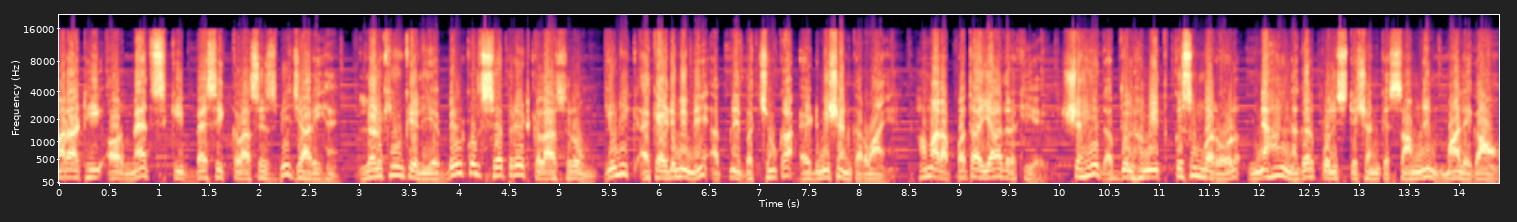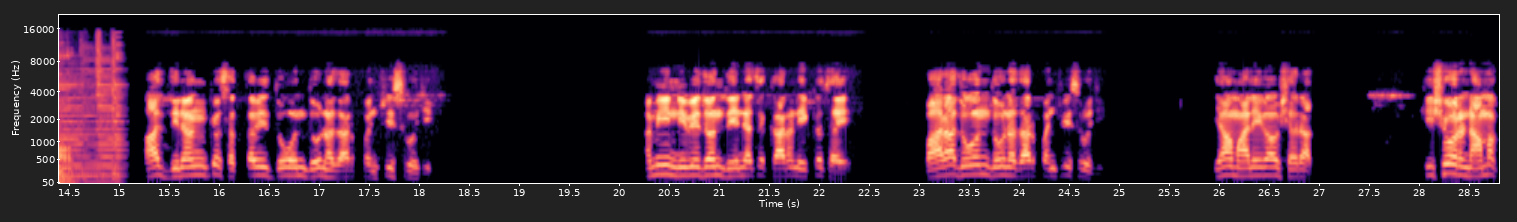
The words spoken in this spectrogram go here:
मराठी और मैथ्स की बेसिक क्लासेस भी जारी हैं। लड़कियों के लिए बिल्कुल सेपरेट क्लासरूम यूनिक एकेडमी में अपने बच्चों का एडमिशन करवाएँ। हमारा पता याद रखिए, शहीद Abdul Hamid Kusumbar road, Nehal Nagar police station के सामने मालेगांव आज दिनांक सत्तावीस दोन दोन हज़ार पंचवीस रोजी आम्ही निवेदन देण्याचं कारण आहे बारा दोन दोन हजार पंचवीस रोजी या मालेगाव शहरात किशोर नामक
